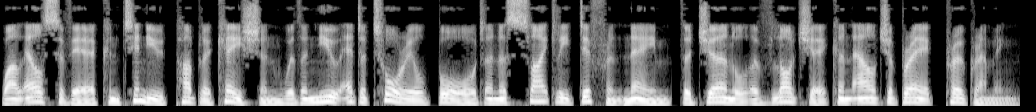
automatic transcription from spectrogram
while Elsevier continued publication with a new editorial board and a slightly different name the Journal of Logic and Algebraic Programming.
